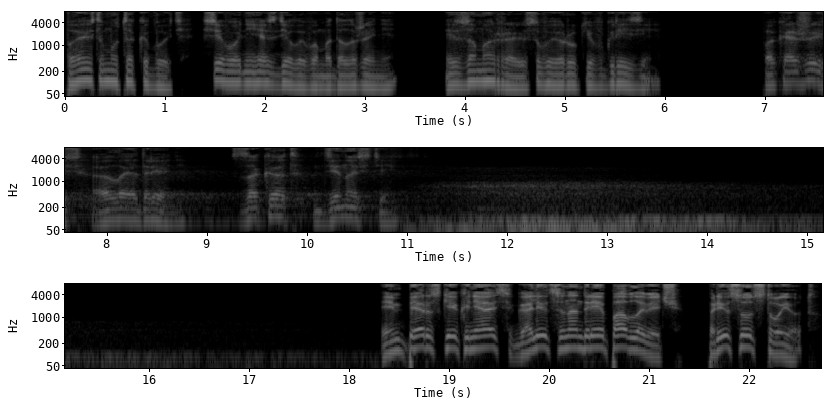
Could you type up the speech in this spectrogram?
Поэтому так и быть, сегодня я сделаю вам одолжение и замараю свои руки в грязи. Покажись, алая дрянь, закат династии. «Имперский князь Голицын Андрей Павлович присутствуют!»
